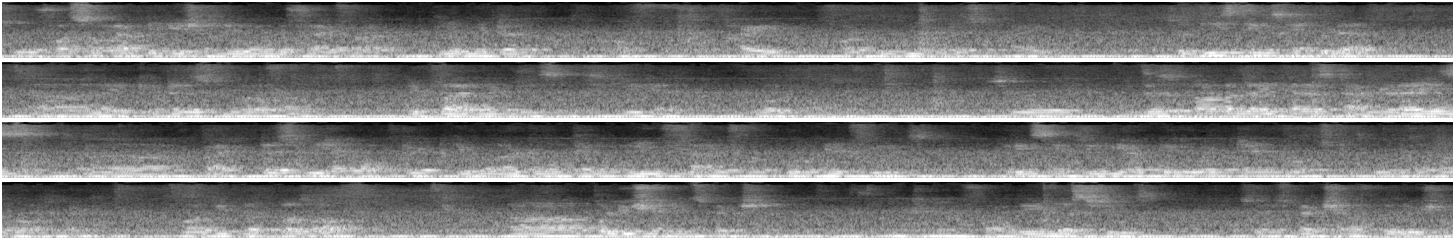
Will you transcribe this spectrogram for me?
So for some application, they want to fly for a kilometer height, for two kilometers of height. So these things can be done. Uh, like it is more of a requirement basis we can work on. So this is not a, like a standardized uh, practice we have opted. Give our drone can only fly for 200 feet. Recently, we have delivered 10 drones to Kolkata government for the purpose of uh, pollution inspection Okay. for the industries. So inspection of pollution.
